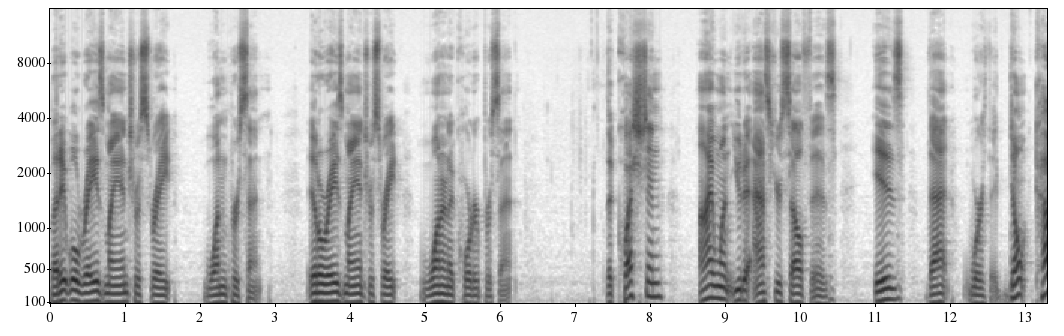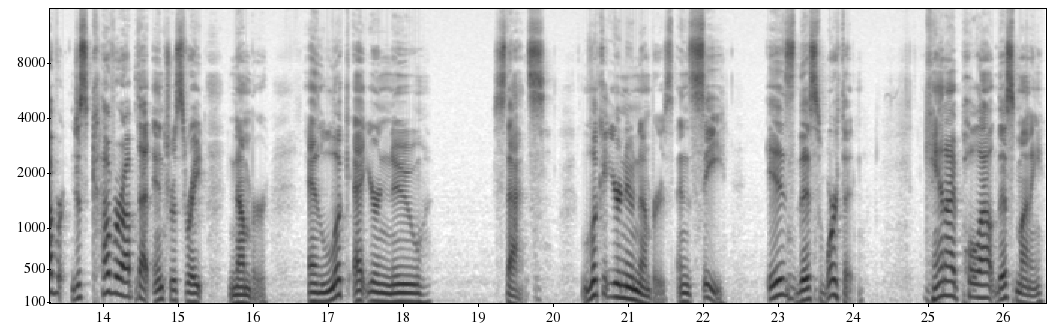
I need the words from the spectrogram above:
but it will raise my interest rate 1%. It'll raise my interest rate one and a quarter percent. The question I want you to ask yourself is Is that worth it. Don't cover, just cover up that interest rate number and look at your new stats. Look at your new numbers and see is this worth it? can I pull out this money,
